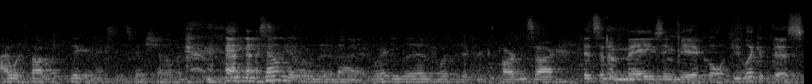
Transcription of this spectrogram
I would have thought it looked bigger next to the space shuttle. Can you tell me a little bit about it? Where you live, what the different compartments are? It's an amazing vehicle. If you look at this,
